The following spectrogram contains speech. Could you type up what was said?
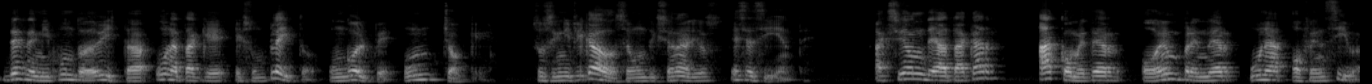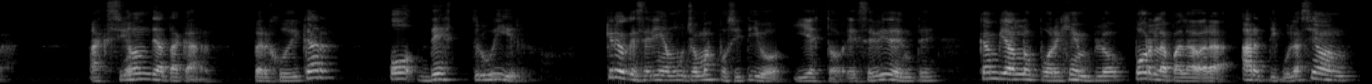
Desde mi punto de vista, un ataque es un pleito, un golpe, un choque. Su significado, según diccionarios, es el siguiente. Acción de atacar, acometer o emprender una ofensiva. Acción de atacar, perjudicar o destruir. Creo que sería mucho más positivo, y esto es evidente, cambiarlo, por ejemplo, por la palabra articulación,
